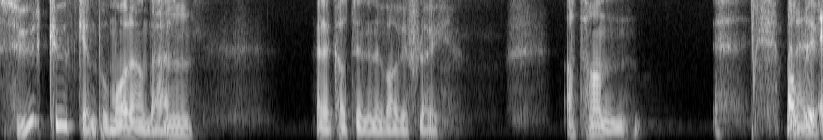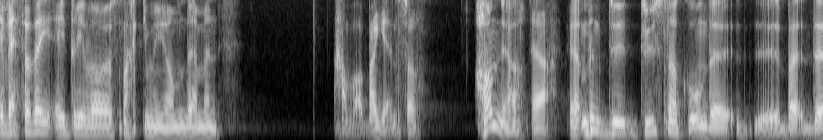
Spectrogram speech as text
surkuken på morgenen der. Mm. Eller når var vi fløy. At han aldri... jeg, jeg vet at jeg, jeg driver og snakker mye om det, men han var bergenser. Han, ja. Ja. men du, du snakker om det Det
